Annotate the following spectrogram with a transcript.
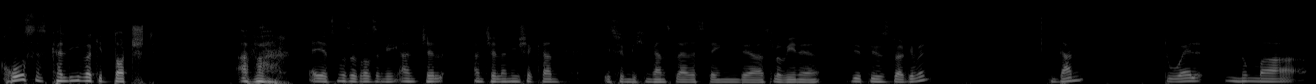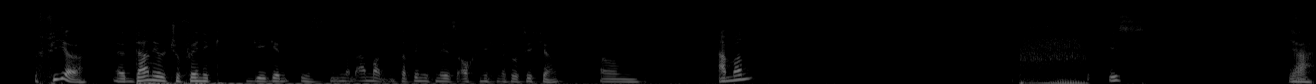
großes Kaliber gedodged. Aber ey, jetzt muss er trotzdem gegen Angel, Angela Nischek ran. Ist für mich ein ganz klares Ding. Der Slowene wird dieses Duell gewinnen. Dann Duell Nummer 4. Äh, Daniel Czufenik gegen Simon Ammann. Da bin ich mir jetzt auch nicht mehr so sicher. Ähm, Ammann ist ja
